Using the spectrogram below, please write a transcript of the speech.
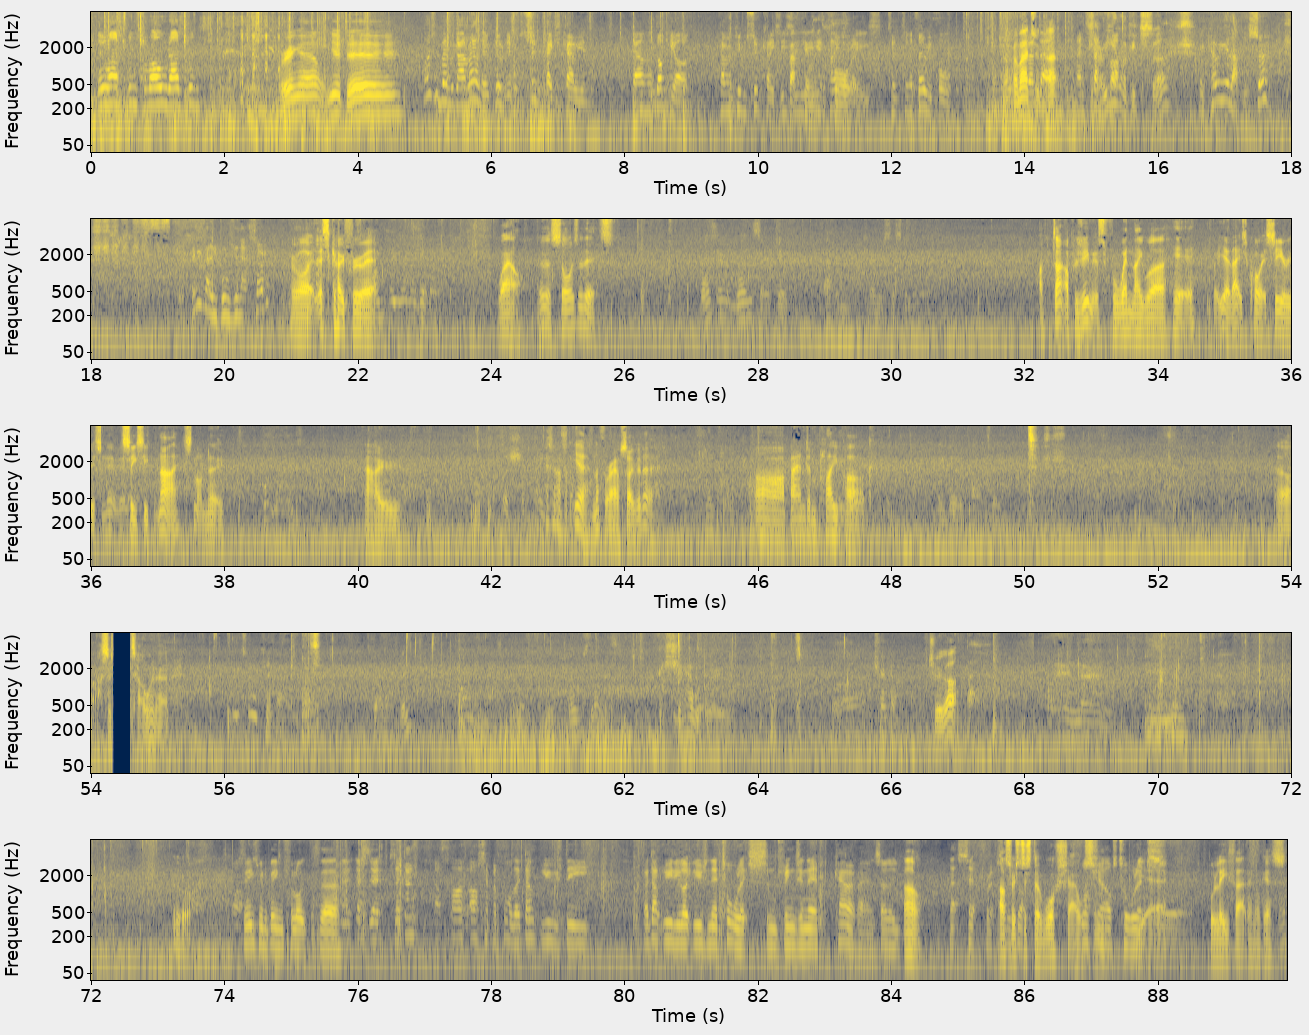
New husbands for old husbands. Bring out your dead. I should never go around there doing this suitcase carrying down the dockyard, carrying people's suitcases Back in the paid for it 40s. to, to the ferry port. I can imagine that. And Carry your luggage, sir. Hey, carry your luggage, sir. Any valuables in that, sir? Right, let's go through it. Wow, look at the size of this. Why there, why there a big um, camera system I don't. I presume it's for when they were here, but yeah, that is quite a serious New, isn't it? CC. No, it's not new. No, there's another. Yeah, another house over there. Ah, abandoned play park. Oh, it's a hole, isn't it? What are you talking about? It's got an oven. What's this? A shower room. Trigger. Trigger. Oh no. Ooh. So these would have been for like the. Uh, that's it. They don't. I, I said before they don't use the. They don't really like using their toilets and things in their caravan, so they, Oh, that's separate. oh, so they've it's got just a wash house. wash and- house, toilets. Yeah. We'll leave that then, I guess.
